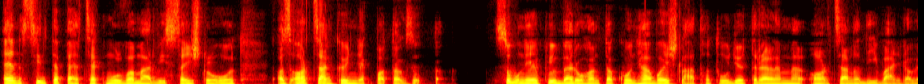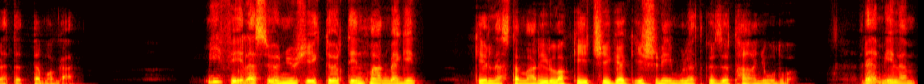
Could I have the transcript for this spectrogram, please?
En szinte percek múlva már vissza is roholt, az arcán könnyek patakzottak. Szó nélkül berohant a konyhába, és látható gyötrelemmel arcán a díványra vetette magát. – Miféle szörnyűség történt már megint? – kérdezte Marilla kétségek és rémület között hányódva. – Remélem,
